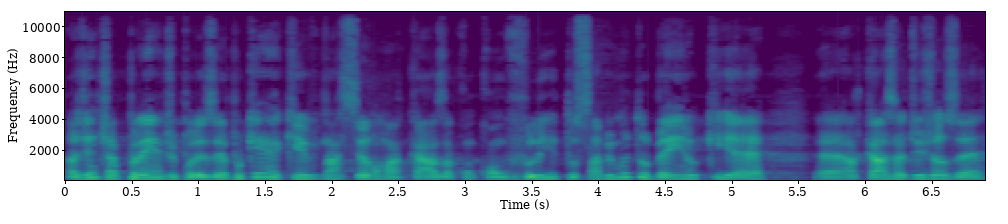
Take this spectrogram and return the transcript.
A gente aprende, por exemplo, quem aqui nasceu numa casa com conflito sabe muito bem o que é, é a casa de José.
